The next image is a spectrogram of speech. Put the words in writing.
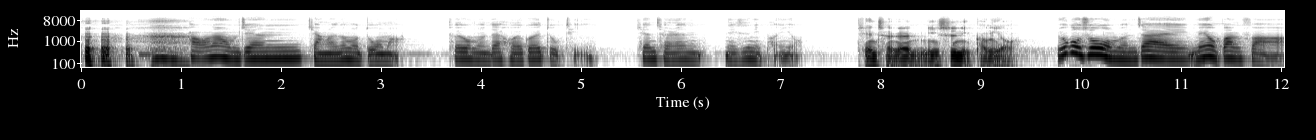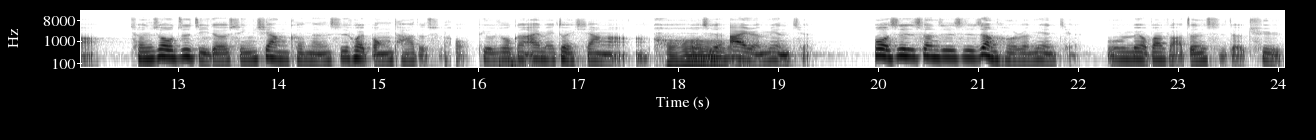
好，那我们今天讲了那么多嘛，所以我们再回归主题，先承认你是你朋友。先承认你是你朋友，如果说我们在没有办法承受自己的形象可能是会崩塌的时候，比如说跟暧昧对象啊，哦，或是爱人面前，或者是甚至是任何人面前，我们没有办法真实的去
